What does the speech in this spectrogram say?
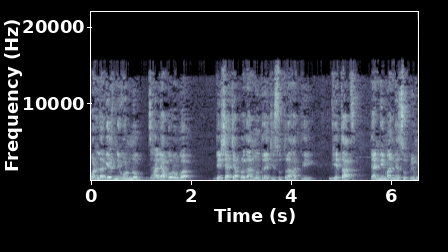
पण लगेच निवडणूक झाल्याबरोबर देशाच्या प्रधानमंत्र्याची सूत्र हाती घेताच त्यांनी मान्य सुप्रीम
